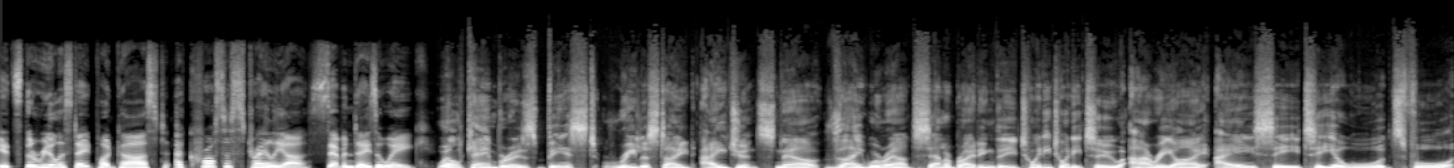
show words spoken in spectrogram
It's the Real Estate Podcast across Australia, seven days a week. Well, Canberra's best real estate agents. Now, they were out celebrating the 2022 REI ACT Awards for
